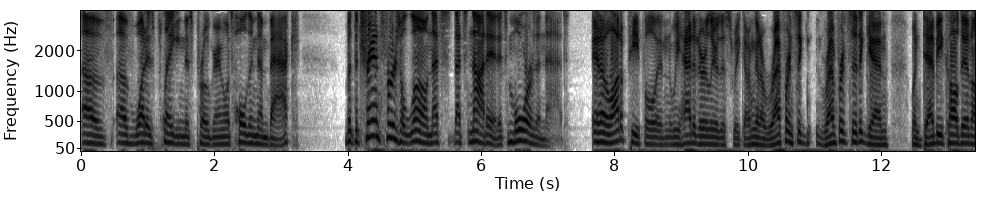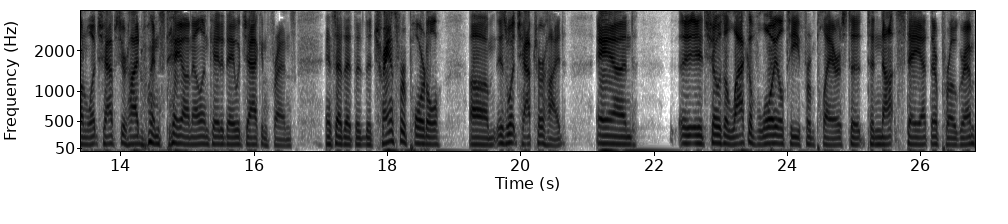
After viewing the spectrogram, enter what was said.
of of what is plaguing this program, what's holding them back. But the transfers alone, that's that's not it. It's more than that. And a lot of people, and we had it earlier this week, and I'm going to reference it, reference it again when Debbie called in on what chaps your hide Wednesday on LNK today with Jack and friends, and said that the, the transfer portal um, is what chapped her hide, and it shows a lack of loyalty from players to to not stay at their program.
